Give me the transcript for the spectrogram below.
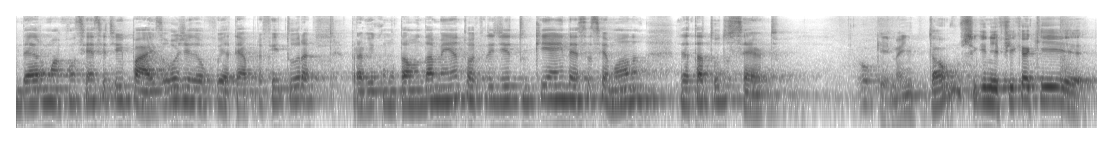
deram uma consciência de paz. Hoje eu fui até a prefeitura para ver como está o andamento. acredito que ainda essa semana já está tudo certo. Ok, mas então significa que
